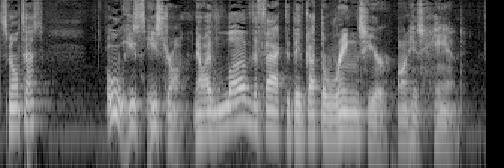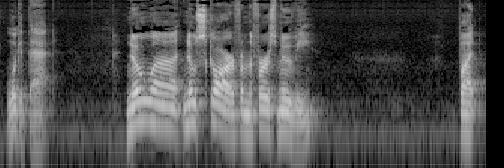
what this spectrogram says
smell test. Ooh, he's he's strong. Now I love the fact that they've got the rings here on his hand. Look at that. No uh, no scar from the first movie. But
